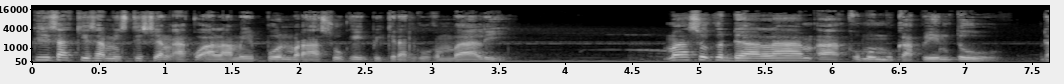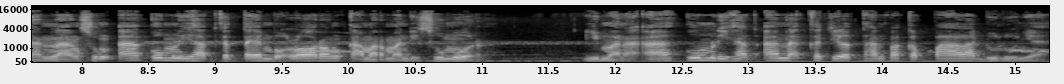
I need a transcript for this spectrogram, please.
kisah-kisah mistis yang aku alami pun merasuki pikiranku kembali. Masuk ke dalam, aku membuka pintu dan langsung aku melihat ke tembok lorong kamar mandi sumur, di mana aku melihat anak kecil tanpa kepala dulunya.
